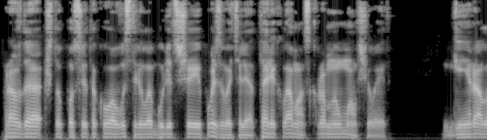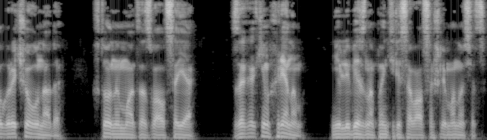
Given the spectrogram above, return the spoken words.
Правда, что после такого выстрела будет с шеи пользователя, та реклама скромно умалчивает. «Генералу Грачеву надо», — в тон ему отозвался я. «За каким хреном?» Нелюбезно поинтересовался шлемоносец.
